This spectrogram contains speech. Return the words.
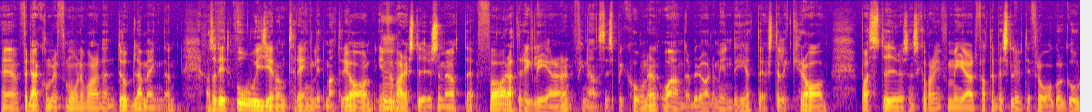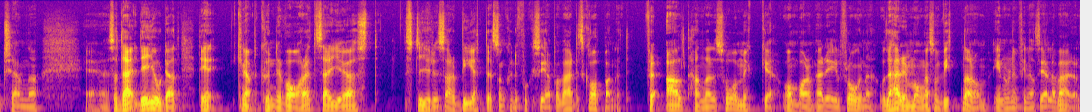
Eh, för där kommer det förmodligen vara den dubbla mängden. Alltså det är ett ogenomträngligt material inför varje styrelsemöte. För att regleraren, Finansinspektionen och andra berörda myndigheter ställer krav på att styrelsen ska vara informerad, fatta beslut i frågor, godkänna. Eh, så där, det gjorde att det knappt kunde vara ett seriöst styrelsearbete som kunde fokusera på värdeskapandet. För allt handlade så mycket om bara de här regelfrågorna. Och det här är det många som vittnar om inom den finansiella världen.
